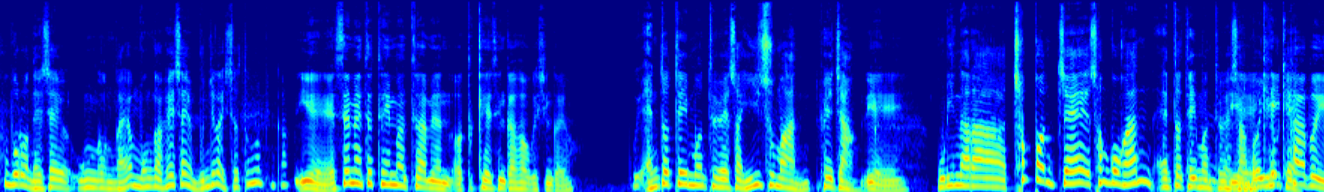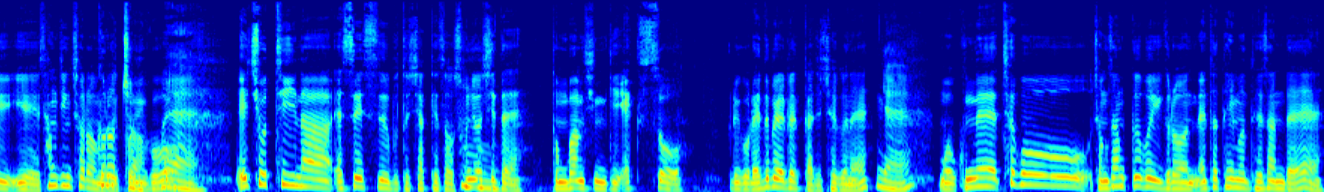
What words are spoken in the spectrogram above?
후보로 내세운 건가요? 뭔가 회사에 문제가 있었던 겁니까? 예, SM 엔터테인먼트 하면 어떻게 생각하고 계신가요? 엔터테인먼트 회사 이수만 회장. 예. 우리나라 첫 번째 성공한 엔터테인먼트 회사 예, 뭐 이렇게 K-팝의 예, 상징처럼 그렇죠. 보이고 예. H.O.T.나 S.E.S.부터 시작해서 소녀시대, 음. 동방신기, 엑소 그리고 레드벨벳까지 최근에 예. 뭐 국내 최고 정상급의 그런 엔터테인먼트 회사인데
